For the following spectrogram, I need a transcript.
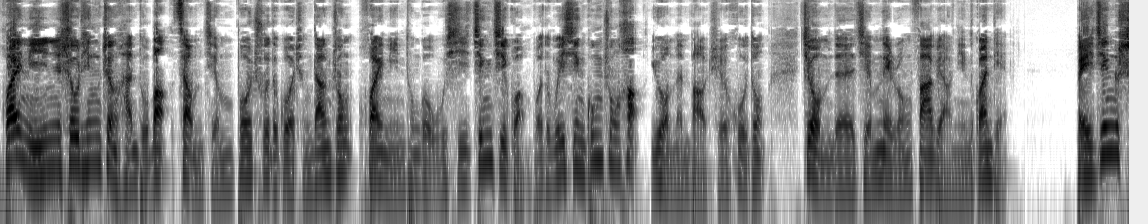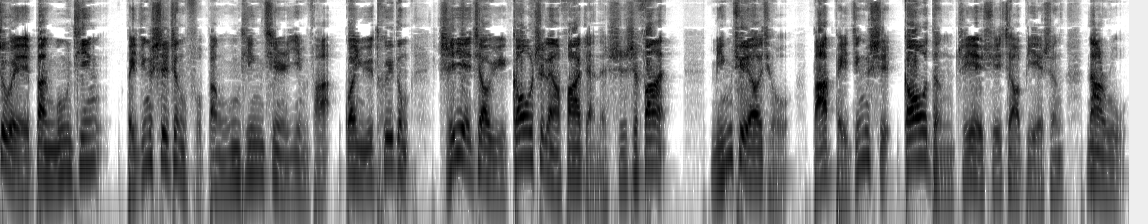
欢迎您收听正涵读报。在我们节目播出的过程当中，欢迎您通过无锡经济广播的微信公众号与我们保持互动，就我们的节目内容发表您的观点。北京市委办公厅、北京市政府办公厅近日印发《关于推动职业教育高质量发展的实施方案》，明确要求把北京市高等职业学校毕业生纳入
